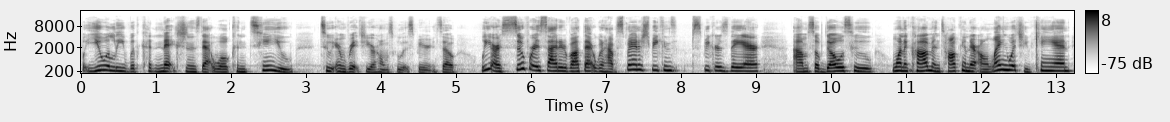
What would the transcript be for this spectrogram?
but you will leave with connections that will continue to enrich your homeschool experience. So we are super excited about that. We're gonna have Spanish speaking speakers there. Um, so those who want to come and talk in their own language, you can.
